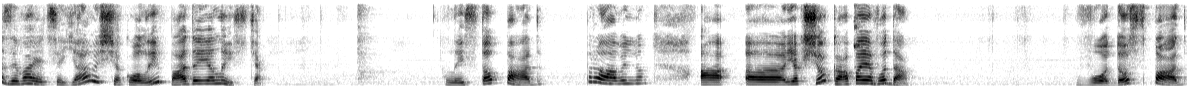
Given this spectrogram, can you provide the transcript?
називається явище, коли падає листя? Листопад. Правильно. А, а якщо капає вода? Водоспад.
